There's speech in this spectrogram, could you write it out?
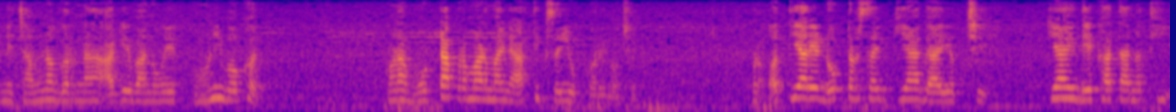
અને જામનગરના આગેવાનોએ ઘણી વખત ઘણા મોટા પ્રમાણમાં એને આર્થિક સહયોગ કરેલો છે. પણ અત્યારે ડૉક્ટર સાહેબ ક્યાં ગાયબ છે? ક્યાંય દેખાતા નથી.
